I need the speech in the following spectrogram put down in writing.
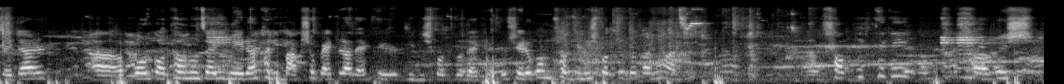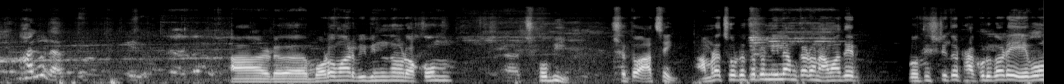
সেটার ওর কথা অনুযায়ী মেয়েরা খালি বাক্স প্যাটরা দেখে, জিনিসপত্র দেখে। তো সেরকম সব জিনিসপত্রের দোকানও আছে। সব দিক থেকেই বেশ ভালো লাগবে। আর বড় মার বিভিন্ন রকম ছবি, সে তো আছেই। আমরা ছোট ছোট নিলাম কারণ আমাদের প্রতিষ্ঠিত ঠাকুরঘরে এবং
